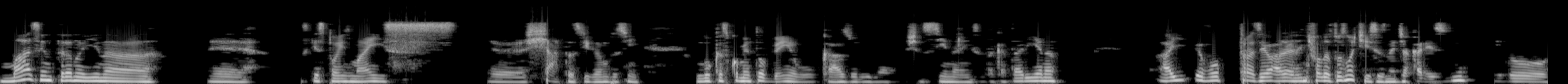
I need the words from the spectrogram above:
Mas entrando aí na é, as questões mais é, chatas, digamos assim. O Lucas comentou bem o caso ali da chacina em Santa Catarina. Aí eu vou trazer. A gente falou das duas notícias, né? De Jacarezinho e do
